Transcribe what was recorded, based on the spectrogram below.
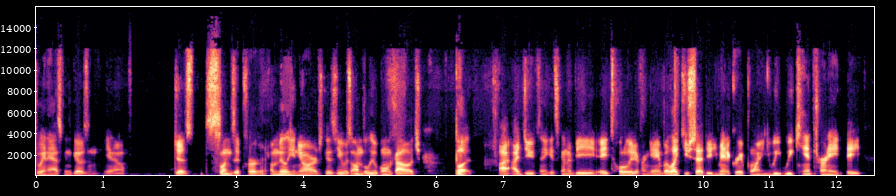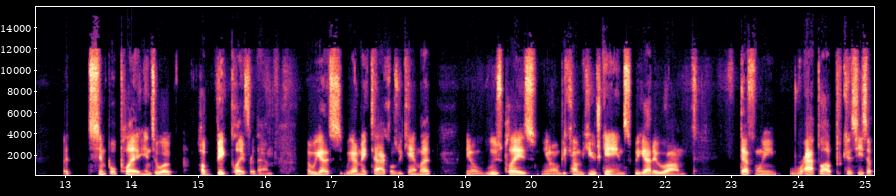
Dwayne Haskins goes and, you know, just slings it for a million yards because he was unbelievable in college. But I, I do think it's going to be a totally different game. But like you said, dude, you made a great point. We we can't turn a a, a simple play into a, a big play for them. We got to we got to make tackles. We can't let you know loose plays you know become huge gains. We got to um, definitely wrap up because he's a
